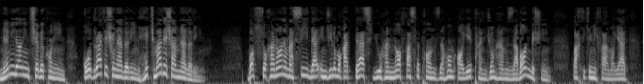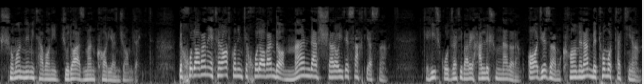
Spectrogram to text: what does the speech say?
نمی‌دانیم چه بکنیم. قدرتشو نداریم. حکمتش هم نداریم. با سخنان مسیح در انجیل مقدس یوحنا فصل پانزدهم آیه پنجم هم زبان بشیم. وقتی که میفرماید شما نمی‌توانید جدا از من کاری انجام دهید. به خداوند اعتراف کنیم که خداوندا من در شرایط سختی هستم که هیچ قدرتی برای حلشون ندارم. عاجزم کاملا به تو متکیم.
